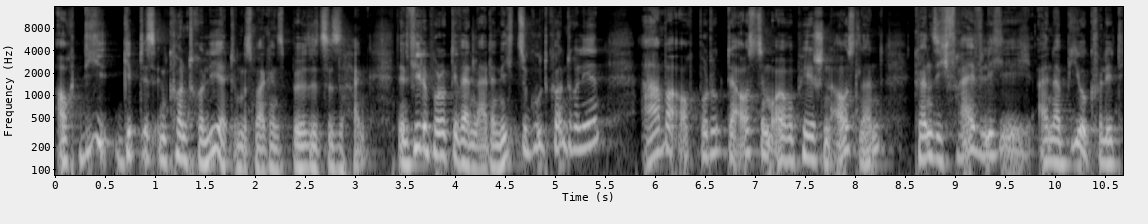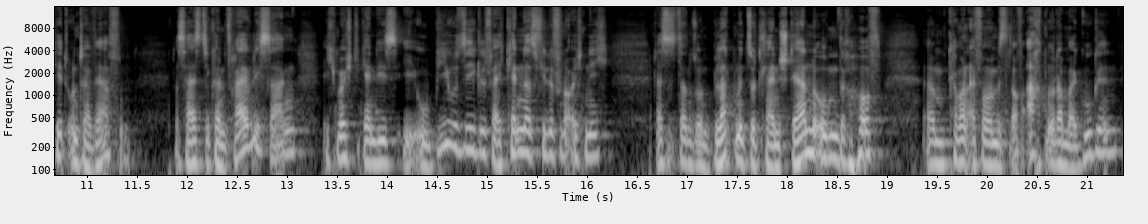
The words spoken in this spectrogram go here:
auch die gibt es in kontrolliert, um es mal ganz böse zu sagen. Denn viele Produkte werden leider nicht so gut kontrolliert, aber auch Produkte aus dem europäischen Ausland können sich freiwillig einer Bioqualität unterwerfen. Das heißt, Sie können freiwillig sagen, ich möchte gerne dieses EU-Bio-Siegel, vielleicht kennen das viele von euch nicht, das ist dann so ein Blatt mit so kleinen Sternen oben drauf. Ähm, kann man einfach mal ein bisschen auf achten oder mal googeln.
